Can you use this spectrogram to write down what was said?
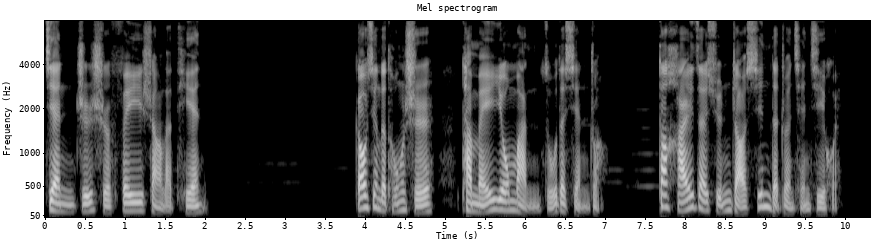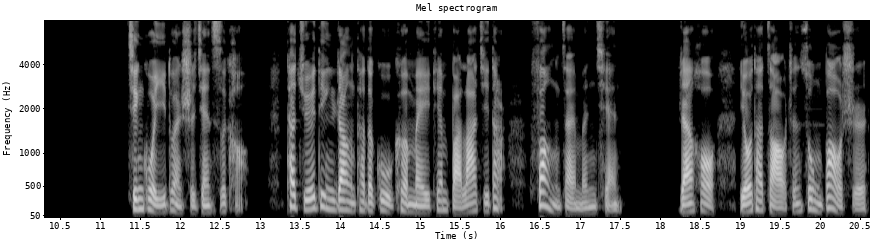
简直是飞上了天。高兴的同时，他没有满足的现状。他还在寻找新的赚钱机会。经过一段时间思考，他决定让他的顾客每天把垃圾袋放在门前，然后由他早晨送报时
